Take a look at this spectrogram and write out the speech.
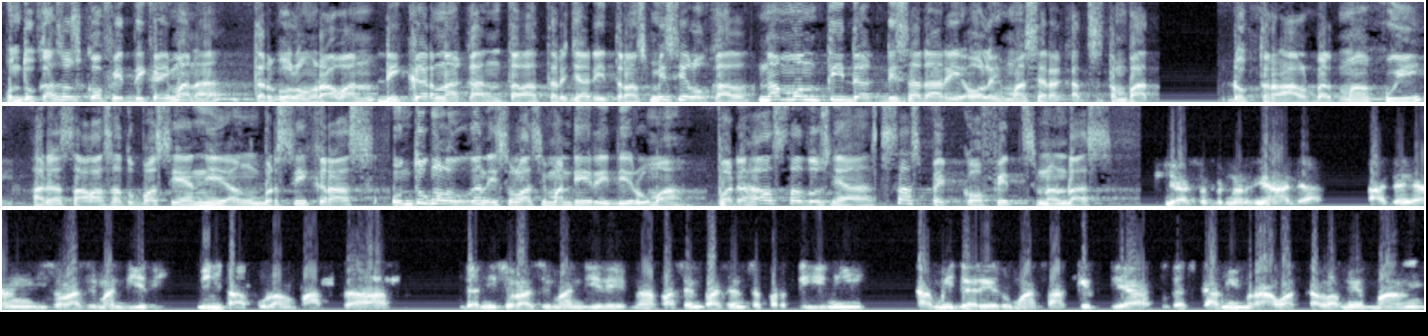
Untuk kasus COVID di Kaimana, tergolong rawan dikarenakan telah terjadi transmisi lokal namun tidak disadari oleh masyarakat setempat. Dr. Albert mengakui ada salah satu pasien yang bersikeras untuk melakukan isolasi mandiri di rumah, padahal statusnya suspek COVID-19. Ya sebenarnya ada, ada yang isolasi mandiri, minta pulang paksa dan isolasi mandiri. Nah pasien-pasien seperti ini kami dari rumah sakit ya tugas kami merawat kalau memang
